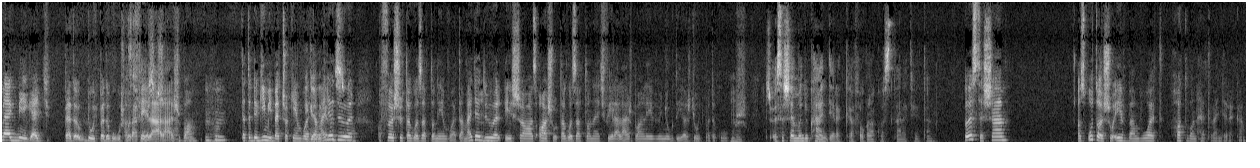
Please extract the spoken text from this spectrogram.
meg még egy pedagógus, gyógypedagógus Az volt félállásban. Uh-huh. Uh-huh. Tehát, hogy a gimibe csak én voltam igen, egyedül, igen, a felső tagozaton én voltam egyedül, uh-huh. és az alsó tagozaton egy félállásban lévő nyugdíjas gyógypedagógus. Uh-huh. És összesen mondjuk hány gyerekkel foglalkoztál egy héten? Összesen az utolsó évben volt 60-70 gyerekem.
